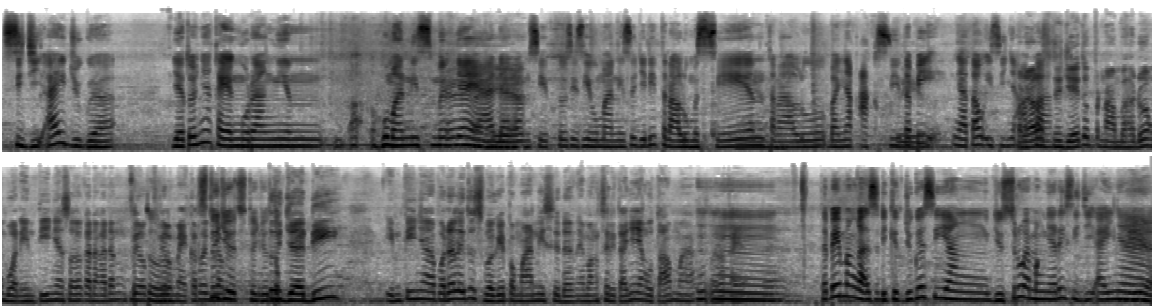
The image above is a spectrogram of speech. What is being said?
CGI juga jatuhnya kayak ngurangin uh, humanismenya ya Eh, iya. dalam situ sisi humanisnya jadi terlalu mesin, terlalu banyak aksi tapi nggak tahu isinya Iya. Padahal apa. CGI itu penambah doang bukan intinya soalnya kadang-kadang film filmmaker tuh Setuju, bilang, setuju. itu jadi intinya padahal itu sebagai pemanis dan emang ceritanya yang utama. Padahal kayak, Hmm. Tapi emang nggak sedikit juga sih yang justru emang nyari CGI-nya Iya,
